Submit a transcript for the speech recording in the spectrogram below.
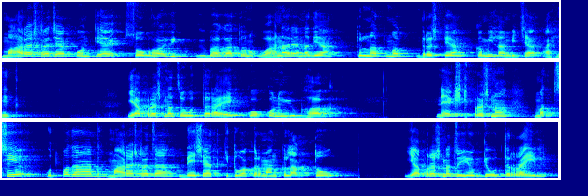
महाराष्ट्राच्या कोणत्या स्वाभाविक विभागातून वाहणाऱ्या नद्या तुलनात्मक दृष्ट्या कमी लांबीच्या आहेत? या प्रश्नाचं उत्तर आहे कोकण विभाग. नेक्स्ट प्रश्न. मत्स्य उत्पादनात महाराष्ट्राचा देशात कितवा क्रमांक लागतो? या प्रश्नाचं योग्य उत्तर राहील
